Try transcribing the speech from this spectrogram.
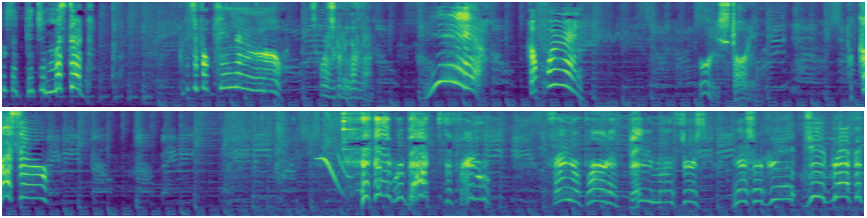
Looks like kitchen mustard. But it's a volcano. That's what it's gonna look like. Yeah! Have fun! Already starting. Picasso! We're back to the final, final part of Baby Monsters National Geographic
